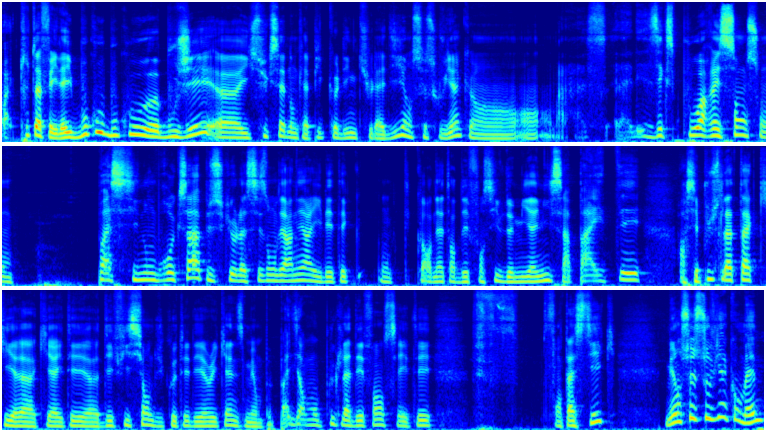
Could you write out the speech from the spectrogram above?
Ouais, tout à fait. Il a eu beaucoup, beaucoup euh, bougé. Euh, il succède donc à Pete Colding, tu l'as dit. On se souvient que les exploits récents sont pas si nombreux que ça, puisque la saison dernière, il était coordinateur défensif de Miami. Ça n'a pas été. Alors, c'est plus l'attaque qui a, été euh, déficiente du côté des Hurricanes, mais on peut pas dire non plus que la défense a été fantastique. Mais on se souvient quand même,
